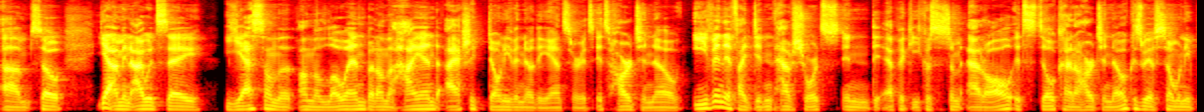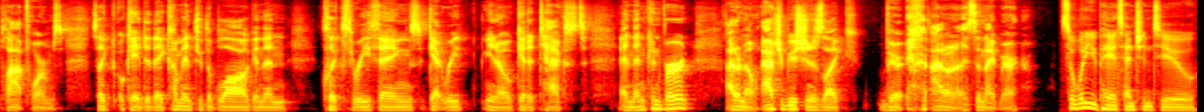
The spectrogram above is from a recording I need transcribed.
Um, so yeah, I mean, I would say yes on the on the low end, but on the high end, I actually don't even know the answer. It's it's hard to know. Even if I didn't have shorts in the Epic ecosystem at all, it's still kind of hard to know because we have so many platforms. It's like, okay, did they come in through the blog and then click three things, get re, you know, get a text and then convert? I don't know. Attribution is like very I don't know, it's a nightmare. So what do you pay attention to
